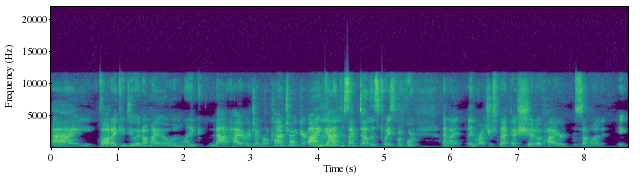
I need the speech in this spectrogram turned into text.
I thought I could do it on my own, like not hire a general contractor. I got this. I've done this twice before. And I, in retrospect, I should have hired someone. It,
